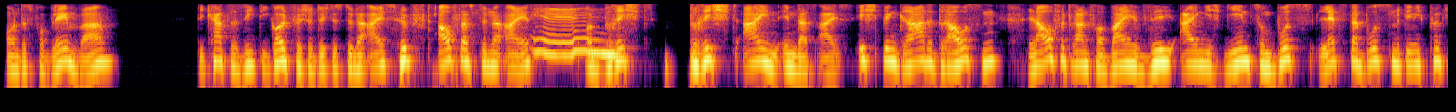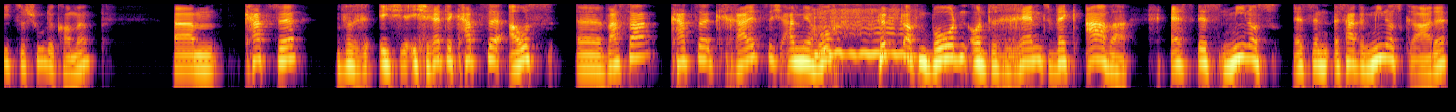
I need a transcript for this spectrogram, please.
Und das Problem war, die Katze sieht die Goldfische durch das dünne Eis, hüpft auf das dünne Eis Äh. und bricht, bricht ein in das Eis. Ich bin gerade draußen, laufe dran vorbei, will eigentlich gehen zum Bus, letzter Bus, mit dem ich pünktlich zur Schule komme. Ähm, Katze, ich, ich rette Katze aus äh, Wasser, Katze krallt sich an mir hoch, hüpft auf den Boden und rennt weg. Aber es ist minus, es, sind, es hatte Minusgrade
